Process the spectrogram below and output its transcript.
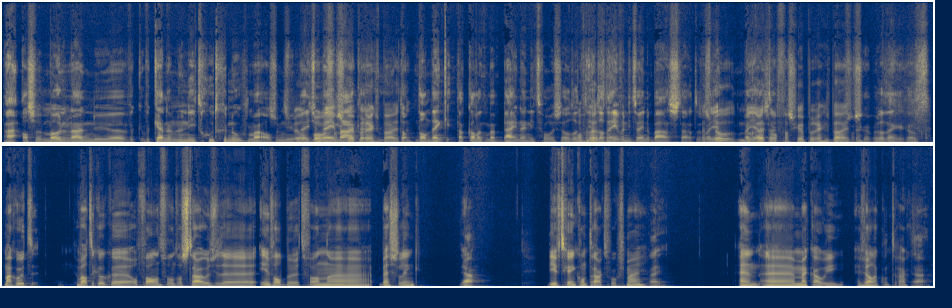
Maar als we Molenaar nu, eh, we, we kennen hem nog niet goed genoeg, maar als we hem nu een beetje Boris meemaken, dan, dan denk ik, dan kan ik me bijna niet voorstellen dat, dat een van die twee in de basis staat. Dus speelt wat jij zegt, of Van Schuppen van Schuppen, dat denk ik ook. Maar goed, wat ik ook eh, opvallend vond was trouwens de invalbeurt van eh Besselink. Ja, Die heeft geen contract volgens mij. nee, En Mekawi heeft wel een contract. ja.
